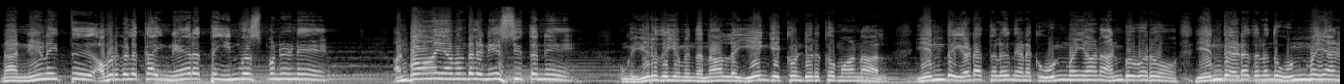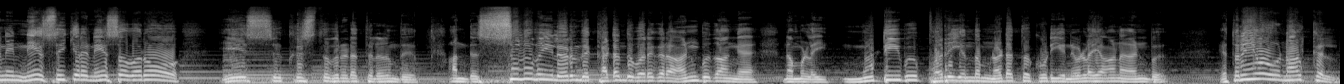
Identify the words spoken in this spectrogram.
நான் நினைத்து அவர்களுக்காய் நேரத்தை இன்வெஸ்ட் பண்ணினேன் அன்பாய் அவங்களை நேசித்தனே. உங்க இருதயம் இந்த நாளில் ஏங்கி கொண்டு இருக்குமானால் எந்த இடத்துல இருந்து எனக்கு உண்மையான அன்பு வரும்? எந்த இடத்துல இருந்து உண்மையான நேசிக்கிற நேசம் வரும்? இயேசு கிறிஸ்துவனிடத்திலிருந்து அந்த சிலுவையிலிருந்து கடந்து வருகிற அன்பு தாங்க நம்மளை முடிவு பரியந்தம் நடத்தக்கூடிய நிலையான அன்பு. எத்தனையோ நாட்கள்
